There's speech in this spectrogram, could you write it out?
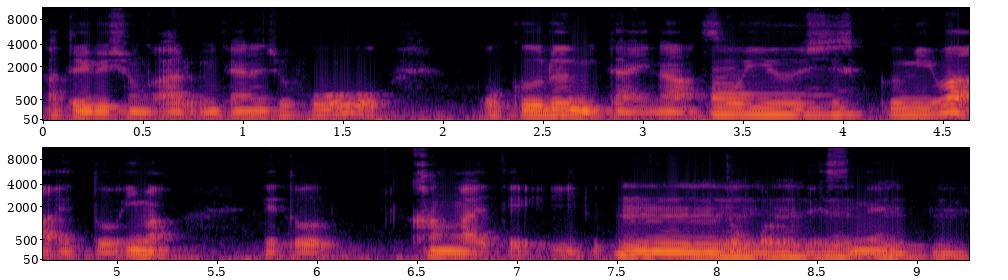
アトリビューションがあるみたいな情報を送るみたいな、そういう仕組みは、えっと、今、えっと、考えている。うんところですね。うんうんうん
